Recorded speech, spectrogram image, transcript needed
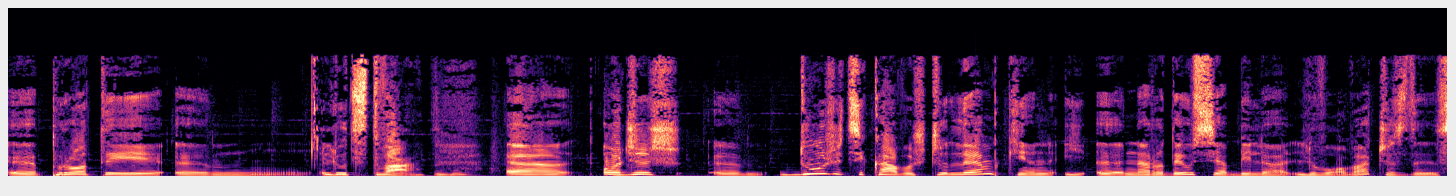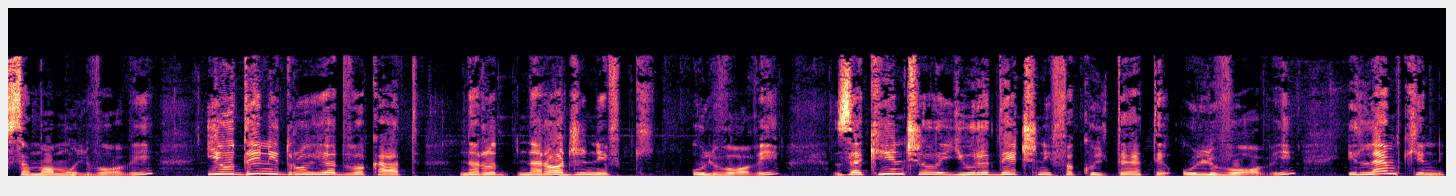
е, проти ем, людства. Угу. Е, Отже ж, е, дуже цікаво, що Лемкін е, народився біля Львова, чи в самому Львові, і один і другий адвокат народжений в у Львові, закінчили юридичні факультети у Львові, і Лемкін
